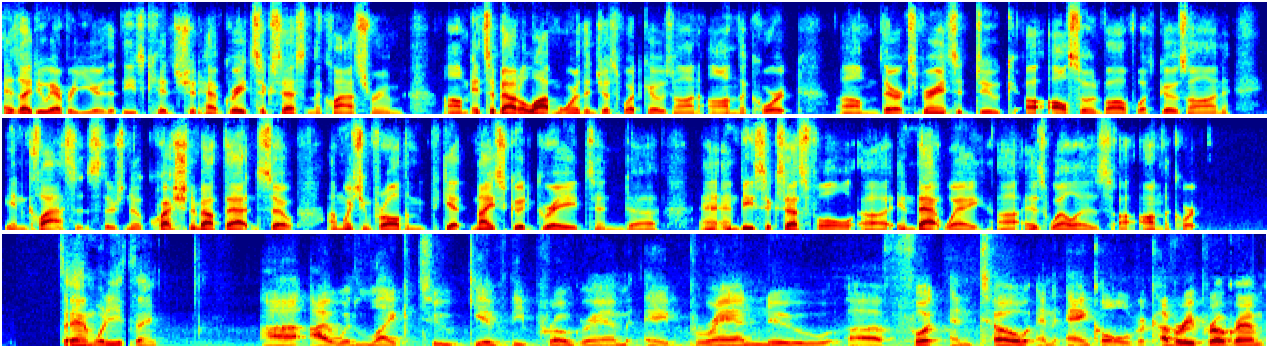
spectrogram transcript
as I do every year, that these kids should have great success in the classroom. Um, it's about a lot more than just what goes on on the court. Um, their experience at Duke uh, also involve what goes on in classes. There's no question about that. And so I'm wishing for all of them to get nice, good grades and uh, and, and, be successful in that way as well as on the court. Sam, what do you think? Uh, I would like to give the program a brand new uh, foot and toe and ankle recovery program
